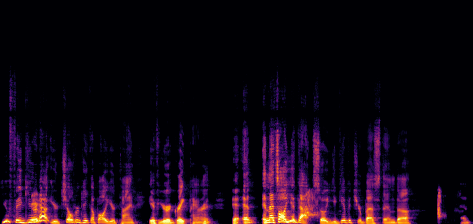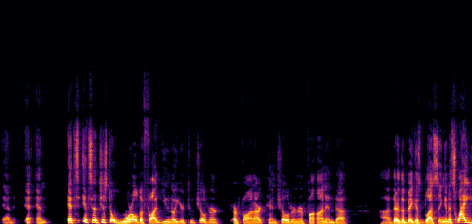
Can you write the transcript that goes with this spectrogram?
you figure it out. Your children take up all your time if you're a great parent. And and, and that's all you got. So you give it your best and uh and and and it's it's a, just a world of fun. You know your two children are fun, our 10 children are fun and uh uh, they're the biggest blessing, and it's why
